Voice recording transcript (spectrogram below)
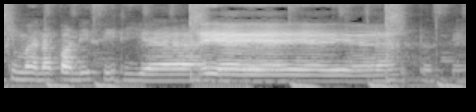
gimana kondisi dia iya gitu. iya iya iya. Gitu sih.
